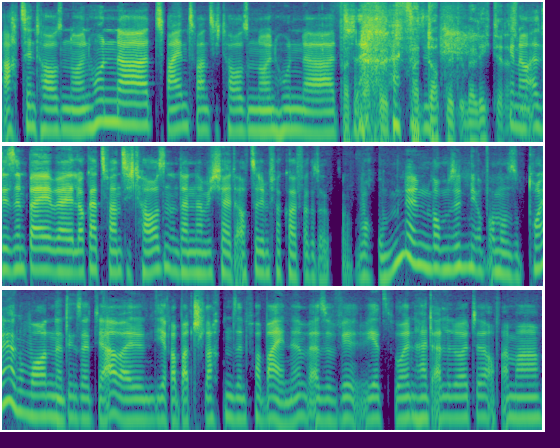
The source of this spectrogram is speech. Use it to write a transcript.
18.900, 22.900. Verdoppelt, Also verdoppelt, überleg dir das Genau, mal. also wir sind bei, bei locker 20.000 und dann habe ich halt auch zu dem Verkäufer gesagt, warum denn? Warum sind die auf einmal so teuer geworden? Hat er gesagt, ja, weil die Rabattschlachten sind vorbei. Ne? Also wir jetzt wollen halt alle Leute auf einmal,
